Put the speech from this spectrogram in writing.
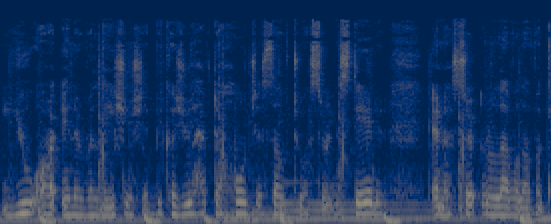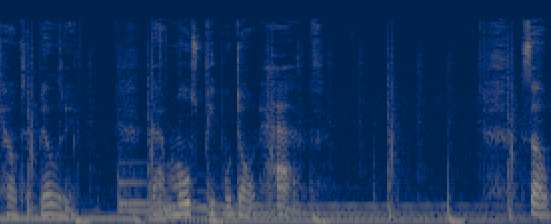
you are in a relationship because you have to hold yourself to a certain standard and a certain level of accountability that most people don't have. So,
